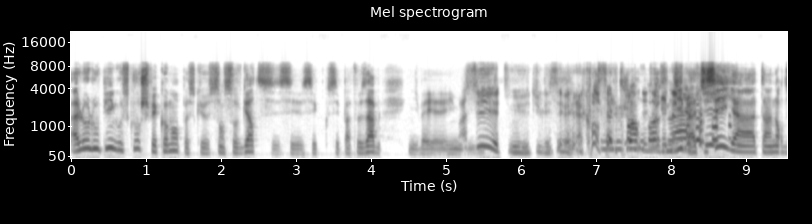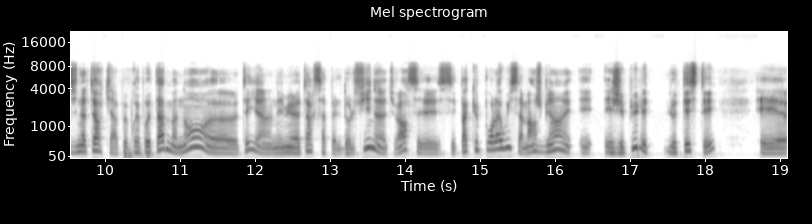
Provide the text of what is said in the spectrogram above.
Allo looping au secours je fais comment? Parce que sans sauvegarde c'est- pas faisable il, bah, il Ah si, tu, tu laissais la console le tourner genre il me dit, bah, tu sais, il y a, t'as un ordinateur qui est à peu près potable maintenant. euh, tu sais, il y a un émulateur qui s'appelle Dolphin. Tu vois, c'est, c'est pas que pour la Wii, ça marche bien. Et, et- et j'ai pu les- le tester. Et euh,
